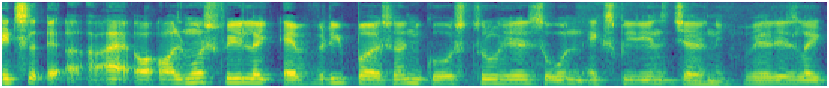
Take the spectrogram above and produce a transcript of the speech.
it's uh, I almost feel like every person goes through his own experience journey where he's like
